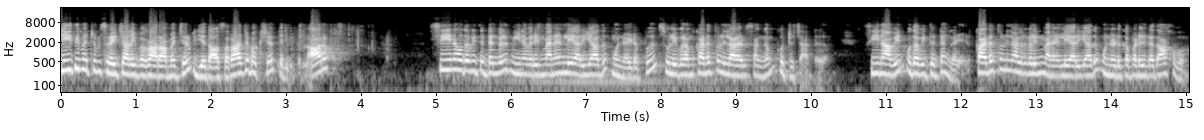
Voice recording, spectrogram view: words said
நீதி மற்றும் சிறைச்சாலை விவகார அமைச்சர் விஜயதாச ராஜபக்ஷ தெரிவித்துள்ளார். சீன உதவி திட்டங்கள் மீனவரின் மனநிலை அறியாது. முன்னெடுப்பு. சுழிபுரம் கடத்தொழிலாளர் சங்கம் குற்றச்சாட்டு. சீனாவின் உதவி திட்டங்கள் கடத்தொழிலாளர்களின் மனநிலை அறியாது முன்னெடுக்கப்படுகின்றதாகவும்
